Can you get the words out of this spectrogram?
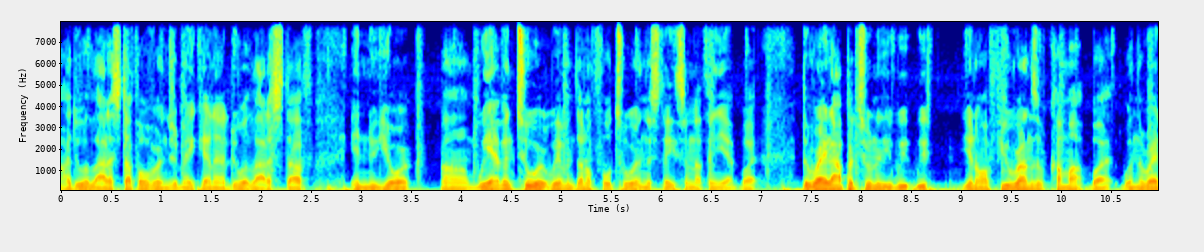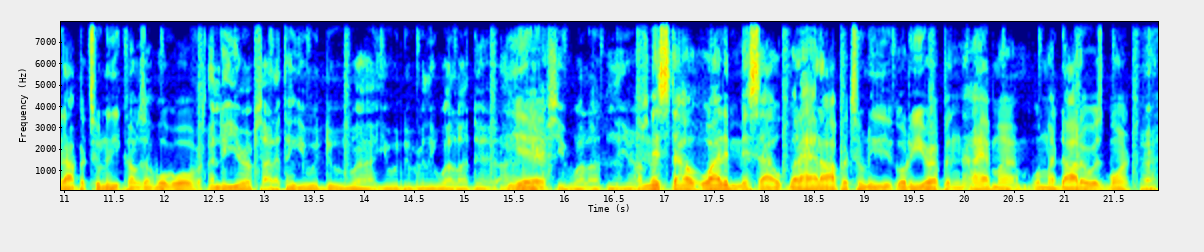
I do a lot of stuff over in Jamaica, and I do a lot of stuff in New York. Um, we haven't toured. We haven't done a full tour in the states or nothing yet. But the right opportunity, we we've you know a few runs have come up. But when the right opportunity comes up, we'll go over. And the Europe side, I think you would do uh, you would do really well out there. Uh, Yeah. see well out in the Europe. I side. missed out. Well, I didn't miss out, but I had an opportunity to go to Europe, and I had my when my daughter was born. Right.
